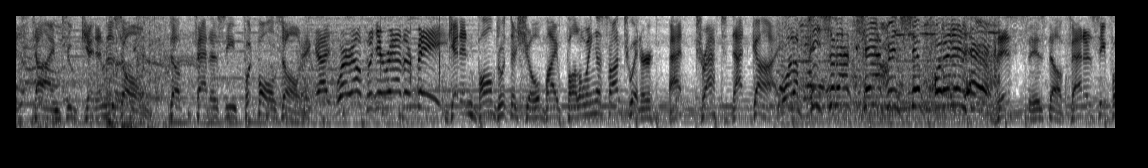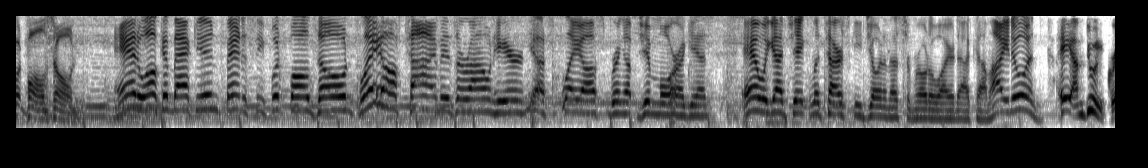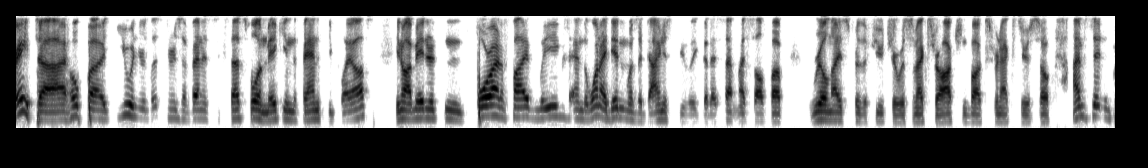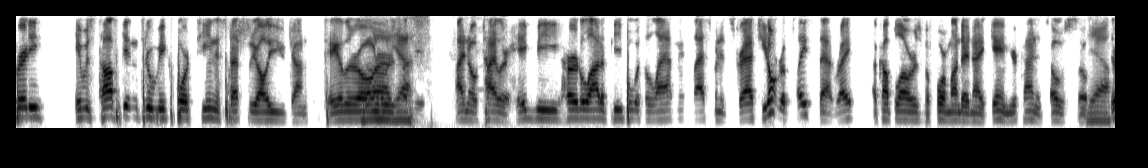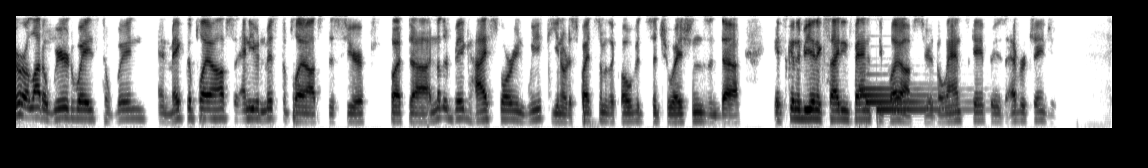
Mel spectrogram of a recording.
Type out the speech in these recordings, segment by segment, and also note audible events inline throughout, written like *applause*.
It's time to get in the zone, the fantasy football zone. Hey guys, where else would you rather be? Get involved with the show by following us on Twitter at Draft That Guy. Want a piece of that championship? Put it in here. This is the fantasy football zone. And welcome back in Fantasy Football Zone. Playoff time is around here. Yes, playoffs bring up Jim Moore again. And we got Jake Letarski joining us from rotowire.com. How you doing? Hey, I'm doing great. Uh, I hope uh, you and your listeners have been as successful in making the fantasy playoffs. You know, I made it in four out of five leagues, and the one I didn't was a dynasty league that I set myself up real nice for the future with some extra auction bucks for next year. So I'm sitting pretty. It was tough getting through week 14, especially all you Jonathan Taylor owners. Oh, yes. I know Tyler Higbee hurt a lot of people with a last minute scratch. You don't replace that, right? A couple hours before Monday night game, you're kind of toast. So Yeah. there are a lot of weird ways to win and make the playoffs and even miss the playoffs this year. But uh, another big high scoring week, you know, despite some of the COVID situations. And uh, it's going to be an exciting fantasy playoffs here. The landscape is ever changing.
